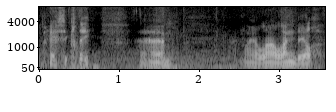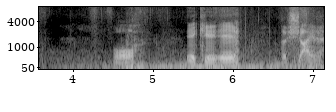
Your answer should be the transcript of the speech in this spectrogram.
basically, um, via La Langdale, or AKA the Shire.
